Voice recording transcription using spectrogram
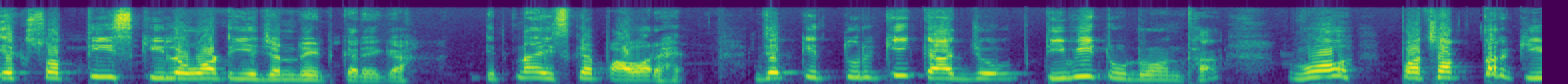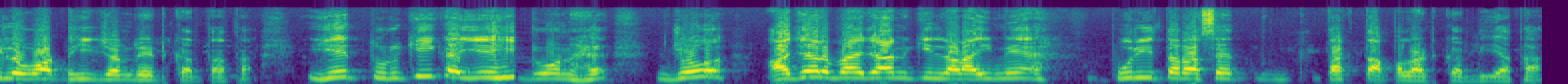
130 किलोवाट ये जनरेट करेगा। इतना इसका पावर है। जबकि तुर्की का जो टी टीवी टू ड्रोन था, वो 75 किलोवाट ही जनरेट करता था। ये तुर्की का यही ड्रोन है जो अजरबैजान की लड़ाई में पूरी तरह से तख्ता पलट कर दिया था।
